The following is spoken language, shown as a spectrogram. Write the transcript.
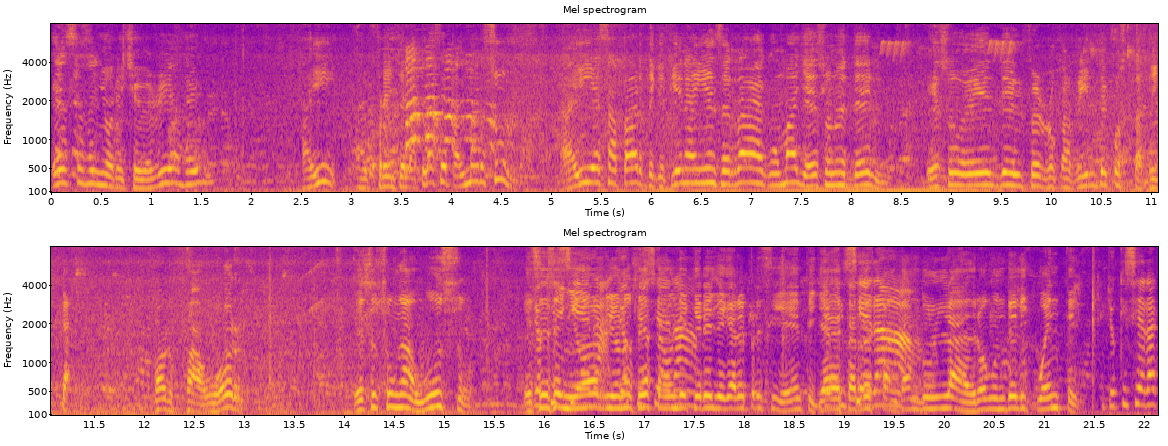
ese señor Echeverría, Heil, ahí, al frente de la Plaza Palmar Sur, ahí esa parte que tiene ahí encerrada con malla, eso no es de él, eso es del ferrocarril de Costa Rica. Por favor, eso es un abuso. Ese Yo quisiera- señor, yo no yo sé hasta dónde quiere llegar el presidente, ya está respaldando un ladrón, un delincuente. Yo quisiera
